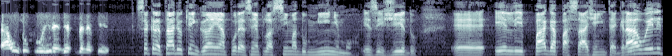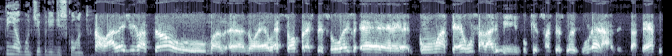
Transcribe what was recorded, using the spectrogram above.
a usufruírem desse benefício. Secretário, quem ganha, por exemplo, acima do mínimo exigido, é, ele paga a passagem integral ou ele tem algum tipo de desconto? Não, a legislação, é, Noel, é só para as pessoas é, com até um salário mínimo, porque são as pessoas vulneráveis, tá certo?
